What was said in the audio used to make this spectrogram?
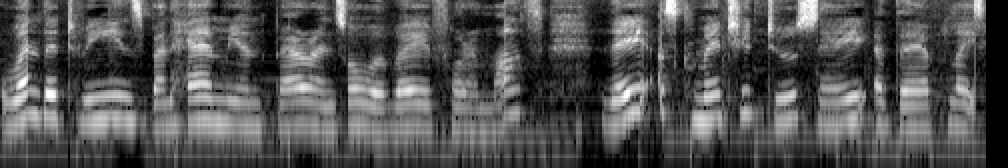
When the twins' bohemian parents go away for a month, they ask Matthew to stay at their place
